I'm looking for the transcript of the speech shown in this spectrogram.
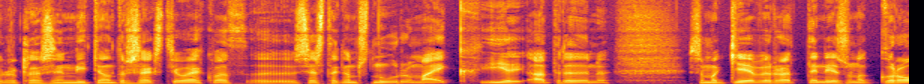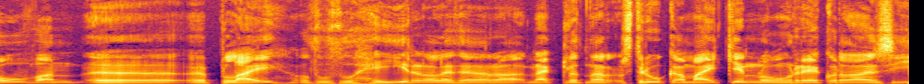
rúglega sé 1960 og eitthvað eh, sérstaklega snúrumæk í atriðinu sem að gefa röttin í svona grófan uh, blæ og þú, þú heyrir alveg þegar neglutnar strjúka mækin og hún rekur það aðeins í.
